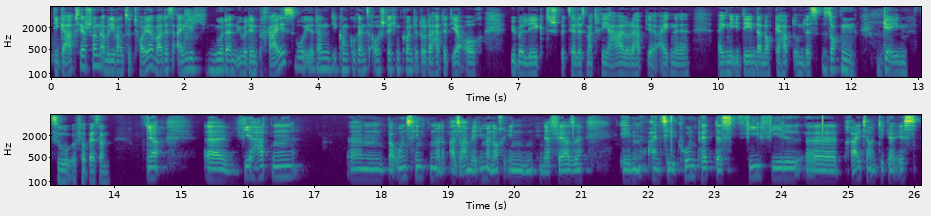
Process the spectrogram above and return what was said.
die gab es ja schon, aber die waren zu teuer. War das eigentlich nur dann über den Preis, wo ihr dann die Konkurrenz ausstechen konntet? Oder hattet ihr auch überlegt, spezielles Material oder habt ihr eigene, eigene Ideen dann noch gehabt, um das Socken-Game zu verbessern? Ja, äh, wir hatten ähm, bei uns hinten, also haben wir immer noch in, in der Ferse, eben ein Silikonpad, das viel, viel äh, breiter und dicker ist,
